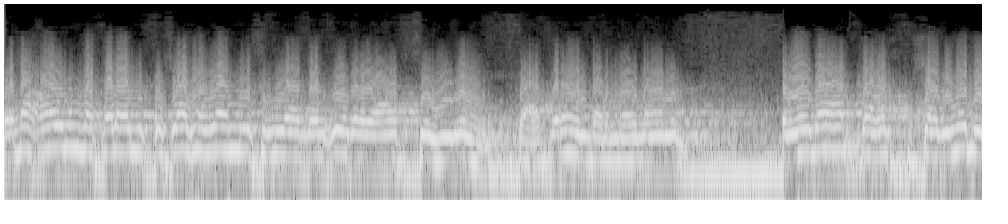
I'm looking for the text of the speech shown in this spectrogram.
فما آئین نفران کشاک ہم مسلیت بل ای روایت صحیح ہے کافرین بر میدان پیدا بہت شغل بھی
